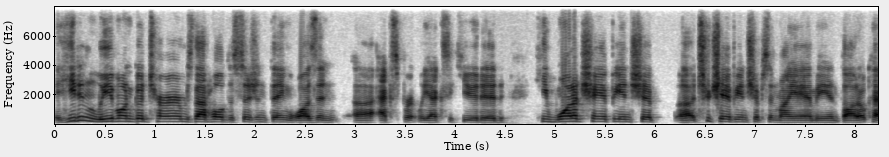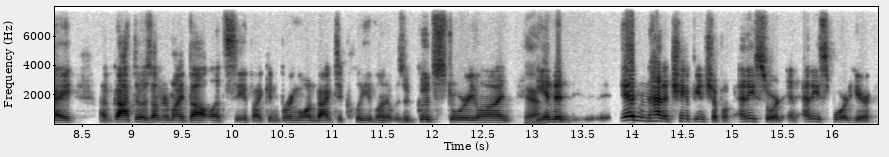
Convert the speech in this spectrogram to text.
he didn't leave on good terms. That whole decision thing wasn't uh, expertly executed. He won a championship, uh, two championships in Miami, and thought, okay, I've got those under my belt. Let's see if I can bring one back to Cleveland. It was a good storyline. Yeah. He ended, he hadn't had a championship of any sort in any sport here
